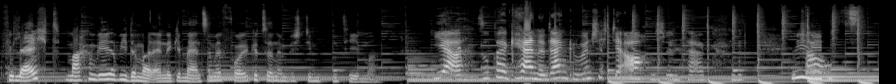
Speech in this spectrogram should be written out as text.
vielleicht machen wir ja wieder mal eine gemeinsame Folge zu einem bestimmten Thema. Ja, super gerne. Danke. Wünsche ich dir auch einen schönen Tag. Ciao.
